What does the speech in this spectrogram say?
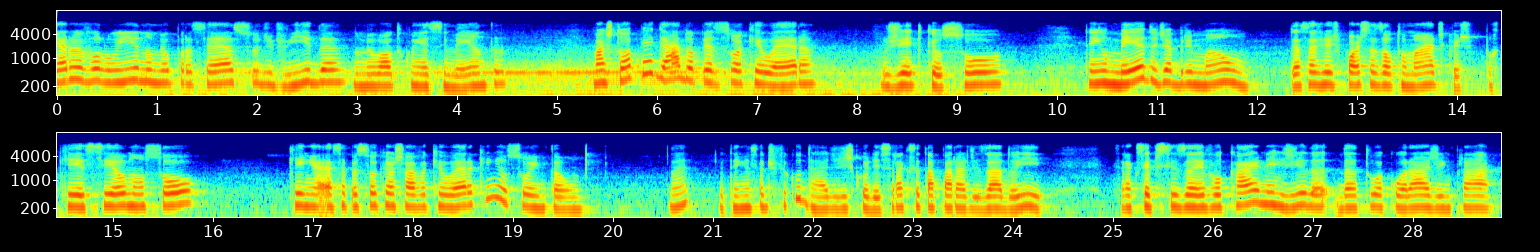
Quero evoluir no meu processo de vida, no meu autoconhecimento, mas estou apegado à pessoa que eu era, o jeito que eu sou. Tenho medo de abrir mão dessas respostas automáticas, porque se eu não sou quem é essa pessoa que eu achava que eu era, quem eu sou então, né? Eu tenho essa dificuldade de escolher. Será que você está paralisado aí? Será que você precisa evocar a energia da, da tua coragem para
